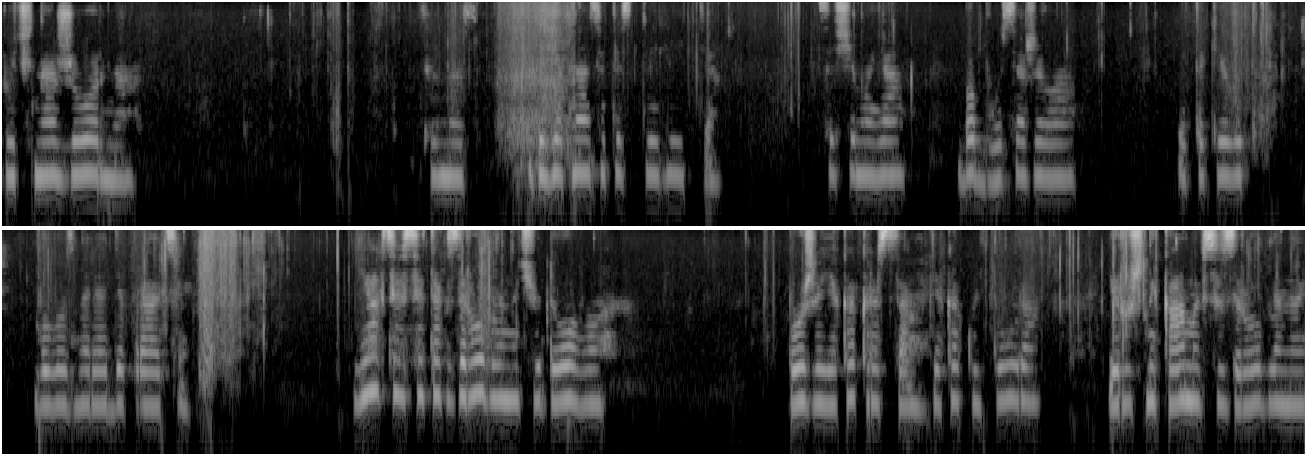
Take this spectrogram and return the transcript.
ручна жорна. Це в нас 19 століття. Це ще моя бабуся жила. І таке от було знаряддя праці. Як це все так зроблено чудово. Боже, яка краса, яка культура. І рушниками все зроблено.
